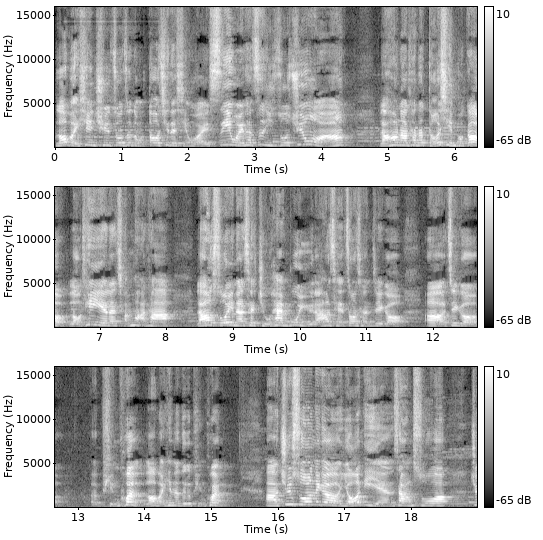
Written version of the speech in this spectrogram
老百姓去做这种盗窃的行为，是因为他自己做君王，然后呢，他的德行不够，老天爷来惩罚他，然后所以呢，才久旱不雨，然后才造成这个啊这个呃贫困，老百姓的这个贫困啊。据说那个尧典上说，就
